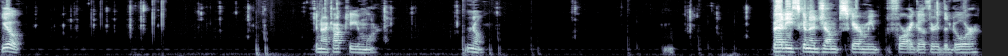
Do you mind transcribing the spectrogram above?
Yo. Can I talk to you more? No. Betty's gonna jump scare me before I go through the door.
